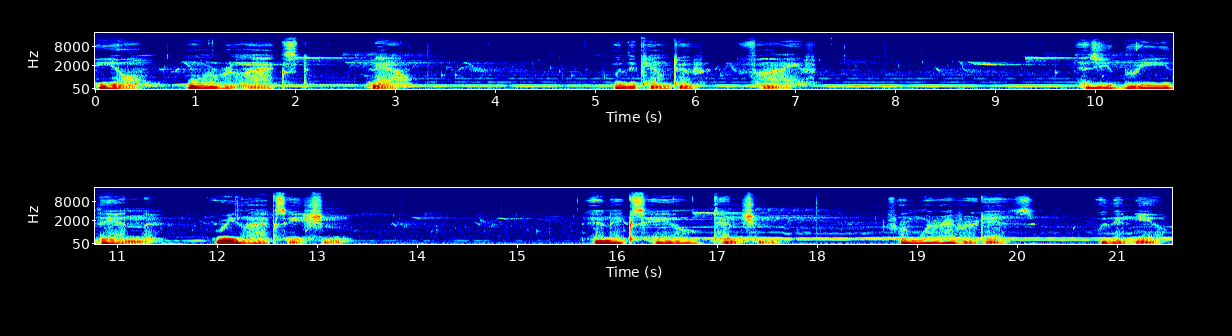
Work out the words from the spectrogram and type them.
Feel more relaxed now. with the count of five. As you breathe in relaxation and exhale tension from wherever it is within you.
